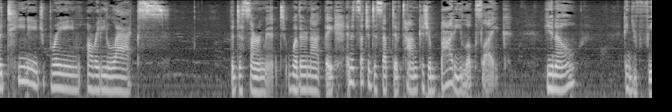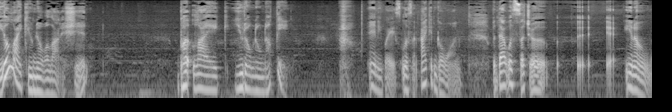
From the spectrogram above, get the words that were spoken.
the teenage brain already lacks the discernment, whether or not they, and it's such a deceptive time because your body looks like, you know, and you feel like you know a lot of shit, but like you don't know nothing. Anyways, listen, I can go on, but that was such a, eh, eh, you know,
